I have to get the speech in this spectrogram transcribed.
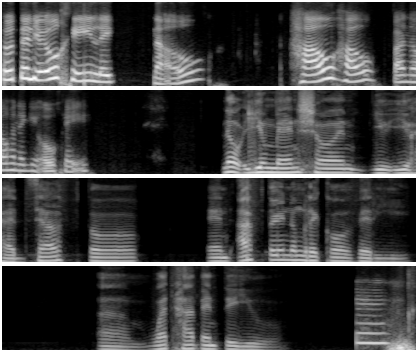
totally okay like now? How? How? Paano ako naging okay? No, you mentioned you you had self-talk and after nung recovery, um, what happened to you? Mm,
